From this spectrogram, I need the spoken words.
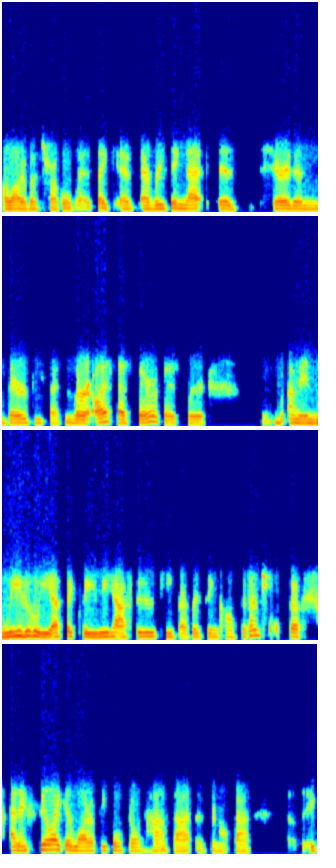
a lot of us struggle with. Like if everything that is shared in therapy sessions or us as therapists, we're I mean, legally, ethically, we have to keep everything confidential. So, and I feel like a lot of people don't have that, they're not that,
